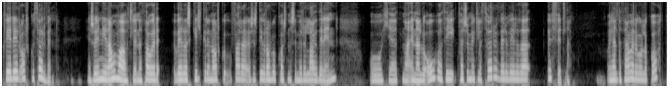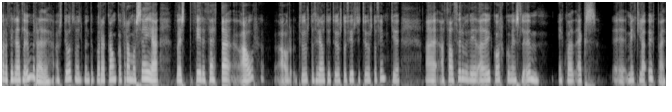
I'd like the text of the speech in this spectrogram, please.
hver er orku þörfin eins og inn í rámaállun að þá er verið að skilgreina orku, fara þessar stífur orkukostna sem eru lagðir inn og hérna en alveg óháð því hversu mikla þörf er verið að uppfylla og ég held að það væri volið gott bara fyrir alla umræðu að stjórnvöld myndi bara ganga fram og segja veist, fyrir þetta ár ár 2030, 2040, 2050 að, að þá þurfum við að auka orkuvinnslu um eitthvað x e, mikla upphæð.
